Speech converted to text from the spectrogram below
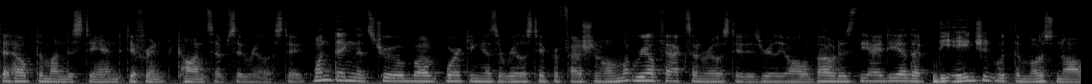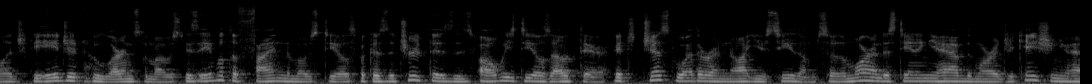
that help them understand different concepts in real estate. One thing that's true about working as a real estate professional and what Real Facts on Real Estate is really all about is the idea that the agent with the most knowledge, the agent who learns the most, is able to find the most deals because the truth is there's always deals out there. It's just whether or not you see them. So the more understanding you have, the more education you have,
